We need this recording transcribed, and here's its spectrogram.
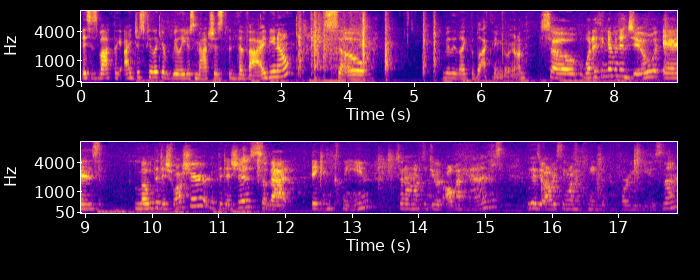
this is black. Like I just feel like it really just matches the vibe, you know? So really like the black theme going on. So what I think I'm gonna do is load the dishwasher with the dishes so that they can clean. So I don't have to do it all by hand because you obviously want to clean them before you use them.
